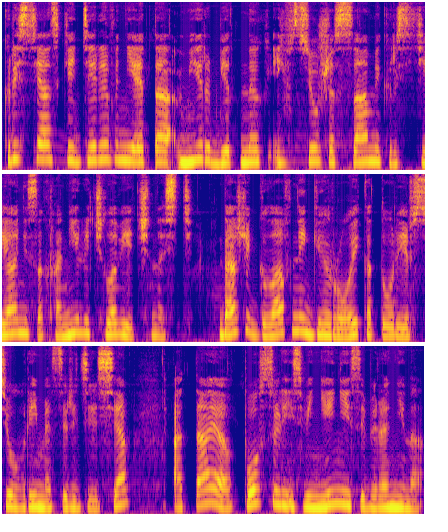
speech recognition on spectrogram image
Крестьянские деревни — это мир бедных, и все же сами крестьяне сохранили человечность. Даже главный герой, который все время сердился, оттаял после извинений северянина.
